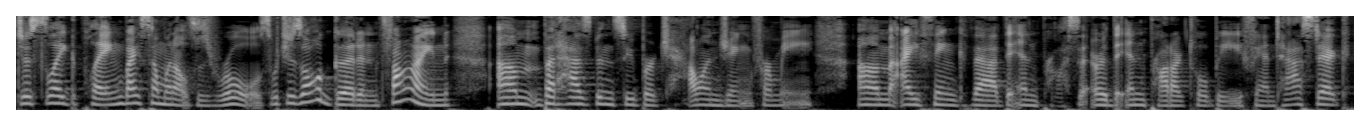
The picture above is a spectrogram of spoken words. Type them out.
just like playing by someone else's rules, which is all good and fine, um, but has been super challenging for me. Um, I think that the end process or the end product will be fantastic.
